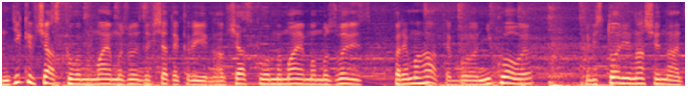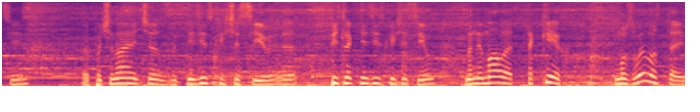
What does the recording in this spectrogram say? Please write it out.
не тільки в час, коли ми маємо можливість захищати країну, а в час, коли ми маємо можливість перемагати. Бо ніколи в історії нашої нації, е, починаючи з князівських часів, е, після князівських часів, ми не мали таких можливостей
